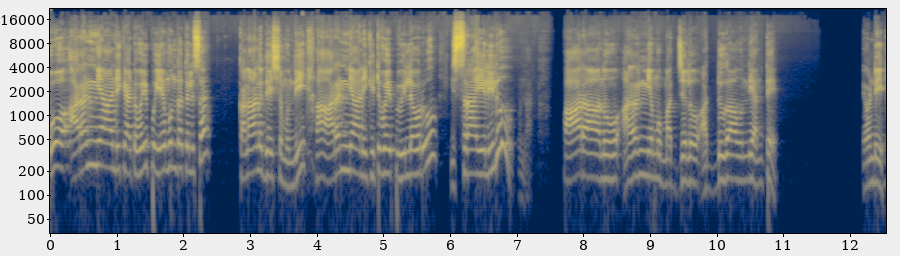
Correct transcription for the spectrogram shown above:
ఓ అరణ్యానికి అటువైపు ఏముందో తెలుసా? కణాను దేశం ఉంది. ఆ అరణ్యానికి ఇటువైపు వీళ్ళెవరు? ఇస్రాయేలీలు ఉన్నారు. పారాను అరణ్యము మధ్యలో అడ్డుగా ఉంది అంతే. ఏమండి?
